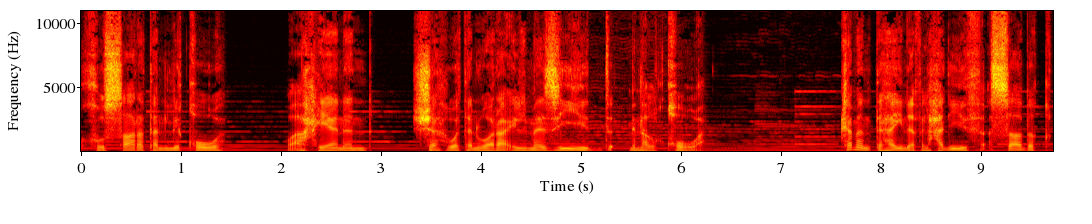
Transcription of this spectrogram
خسارة لقوة واحيانا شهوة وراء المزيد من القوة. كما انتهينا في الحديث السابق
